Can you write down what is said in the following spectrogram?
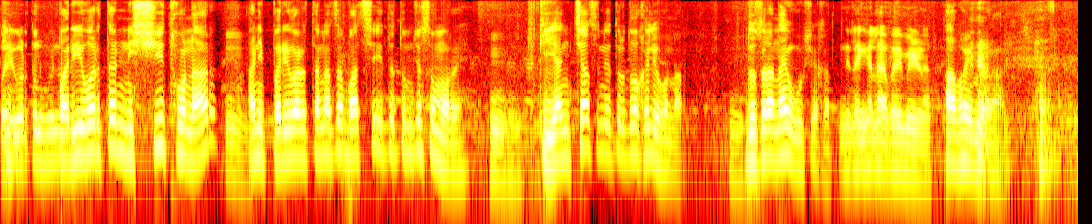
परिवर्तन होईल? परिवर्तन निश्चित होणार आणि परिवर्तनाचा बादशाह इथं तुमच्यासमोर आहे की यांच्याच नेतृत्वाखाली होणार. दुसरा नाही होऊ शकत. निलंग्याला अभय मिळणार. अभय मिळणार.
